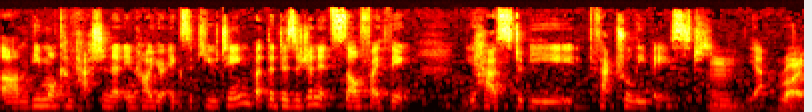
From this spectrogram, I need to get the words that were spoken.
um, be more compassionate in how you're executing. But the decision itself i think has to be factually based. Yeah. Right,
